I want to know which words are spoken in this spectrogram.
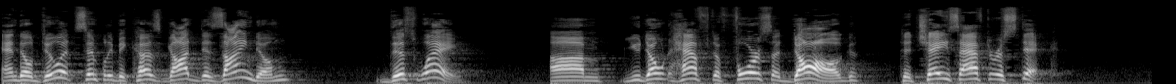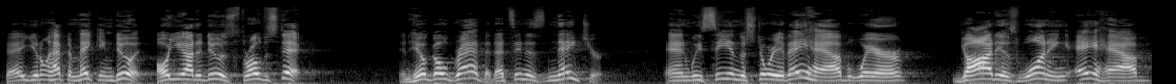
And they'll do it simply because God designed them this way. Um, you don't have to force a dog to chase after a stick. Okay, you don't have to make him do it. All you got to do is throw the stick and he'll go grab it. That's in his nature. And we see in the story of Ahab where God is wanting Ahab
